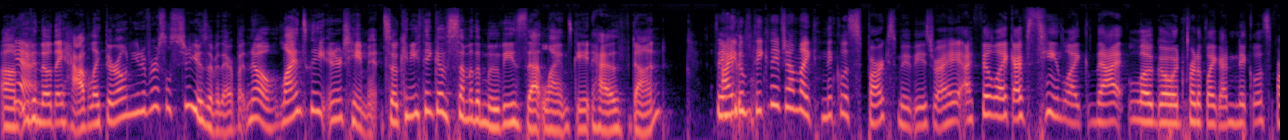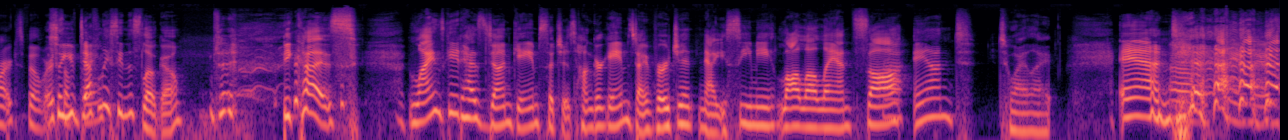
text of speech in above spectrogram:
Um, Yeah. Even though they have like their own Universal Studios over there, but no, Lionsgate Entertainment. So can you think of some of the movies that Lionsgate have done? Think I of- think they've done like Nicholas Sparks movies, right? I feel like I've seen like that logo in front of like a Nicholas Sparks film or something. So something. you've definitely seen this logo because Lionsgate has done games such as Hunger Games, Divergent, Now You See Me, La La Land, Saw, Uh. and Twilight. And Oh.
